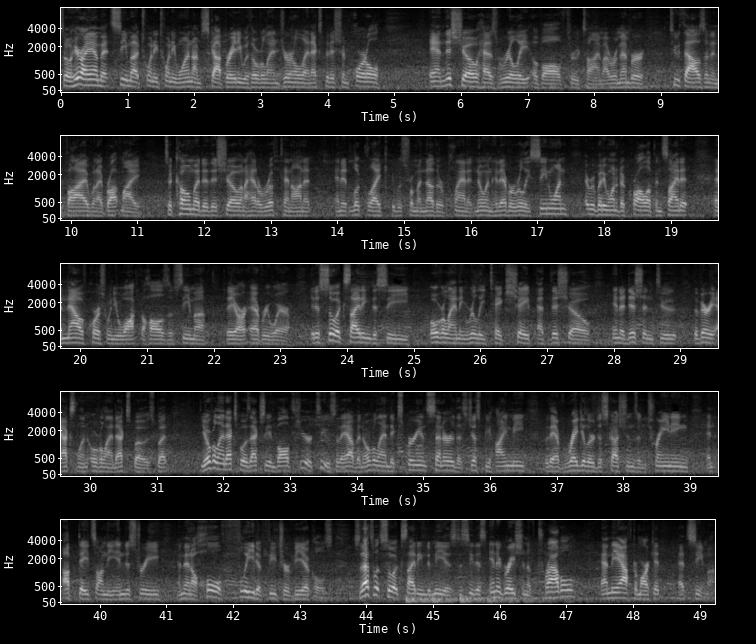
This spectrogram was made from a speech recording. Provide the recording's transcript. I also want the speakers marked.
Speaker 1: So here I am at SEMA 2021. I'm Scott Brady with Overland Journal and Expedition Portal. And this show has really evolved through time. I remember 2005 when I brought my Tacoma to this show and I had a roof tent on it and it looked like it was from another planet. No one had ever really seen one. Everybody wanted to crawl up inside it. And now, of course, when you walk the halls of SEMA, they are everywhere. It is so exciting to see overlanding really takes shape at this show in addition to the very excellent Overland Expos. But the Overland Expo is actually involved here too, so they have an Overland Experience Center that's just behind me, where they have regular discussions and training and updates on the industry, and then a whole fleet of feature vehicles. So that's what's so exciting to me is to see this integration of travel and the aftermarket at SEMA.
